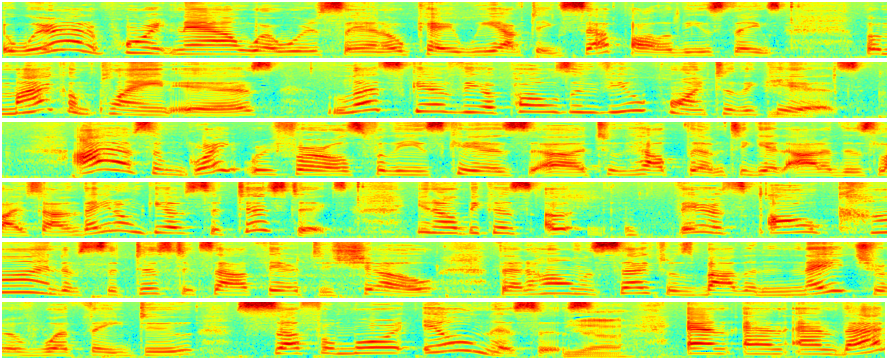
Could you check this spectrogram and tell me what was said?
we're at a point now where we're saying, okay, we have to accept all of these things. But my complaint is, let's give the opposing viewpoint to the kids. I have some great referrals for these kids uh, to help them to get out of this lifestyle. And they don't give statistics, you know, because uh, there's all kind of statistics out there to show that homosexuals, by the nature of what they do, suffer more illnesses. Yeah. And and and that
